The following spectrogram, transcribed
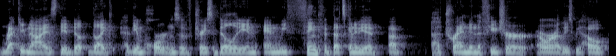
recognize the ability, like the importance of traceability and and we think that that's going to be a, a a trend in the future, or at least we hope.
